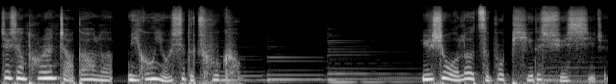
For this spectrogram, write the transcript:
就像突然找到了迷宫游戏的出口。于是我乐此不疲的学习着，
